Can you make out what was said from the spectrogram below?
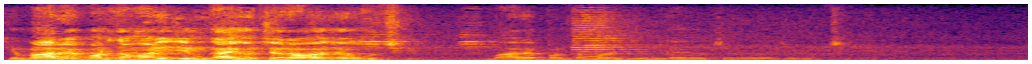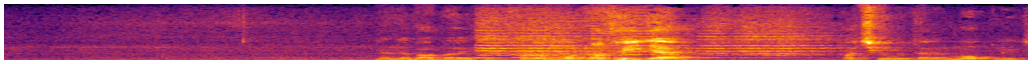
કે મારે પણ તમારી જેમ ગાયો ચરાવવા જવું છે. મારે પણ તમારી જેમ ગાયો ચરાવવા જવું છે. નંદ બાબાએ કે થોડો મોટો થઈ જાય પછી હું તને મોકલીશ.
